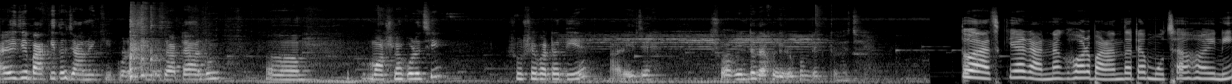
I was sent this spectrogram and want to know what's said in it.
আর এই যে বাকি তো জানোই কী করেছি ডাটা আলু মশলা করেছি, সর্ষে বাটা দিয়ে, আর এই যে সোয়াবিনটা দেখো এরকম দেখতে হয়েছে। তো আজকে আর রান্নাঘর বারান্দাটা মোছা হয়নি।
